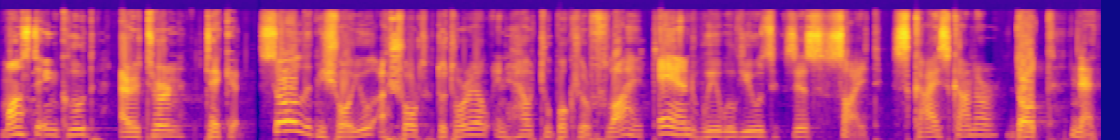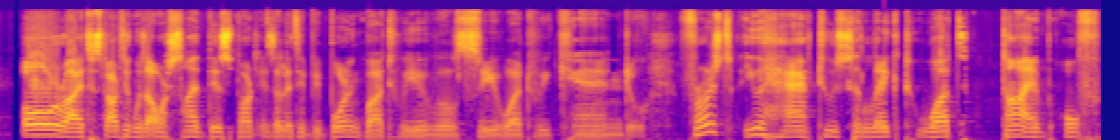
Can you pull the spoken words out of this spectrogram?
must include a return ticket. So let me show you a short tutorial in how to book your flight and we will use this site skyscanner.net. Alright, starting with our site, this part is a little bit boring, but we will see what we can do. First, you have to select what type of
